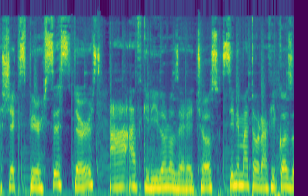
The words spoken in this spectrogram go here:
Shakespeare Sisters ha adquirido los derechos cinematográficos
